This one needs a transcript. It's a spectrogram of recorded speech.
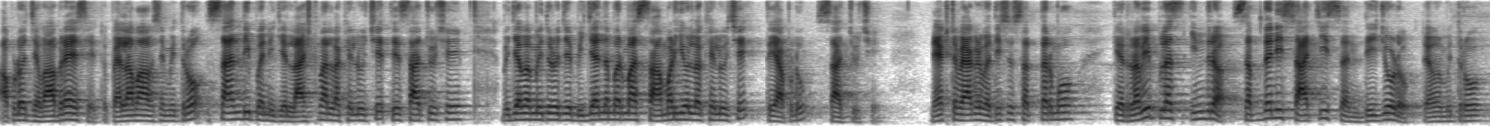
આપણો જવાબ રહેશે. તો પહેલામાં આવશે મિત્રો, સાંદીપની જે લાસ્ટમાં લખેલું છે તે સાચું છે. બીજામાં મિત્રો જે બીજા નંબરમાં સામળીઓ લખેલું છે તે આપણું સાચું છે. નેક્સ્ટ હવે આગળ વધીશું સત્તરમો, કે રવિ પ્લસ ઇન્દ્ર શબ્દની સાચી સંધિ જોડો. તો મિત્રો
